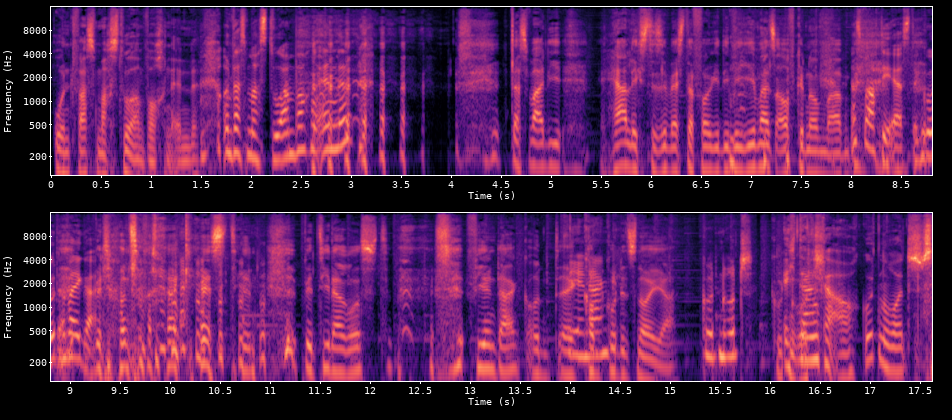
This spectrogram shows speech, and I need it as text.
und was machst du am Wochenende? Und was machst du am Wochenende? Das war die herrlichste Silvesterfolge, die wir jemals aufgenommen haben. Das war auch die erste. Gut, aber egal. Mit unserer Gästin Bettina Rust. Vielen Dank und äh, Vielen kommt Dank. gut ins neue Jahr. Guten Rutsch. Guten Ich Rutsch. danke auch. Guten Rutsch.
